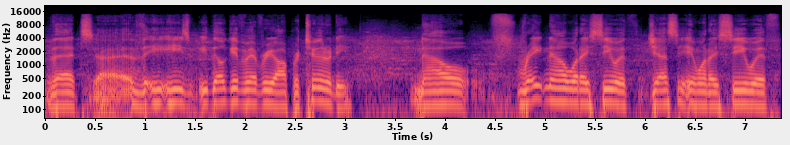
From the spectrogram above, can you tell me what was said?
that uh, he's they'll give him every opportunity. Now, right now, what I see with Jesse and what I see with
